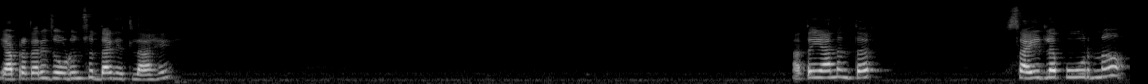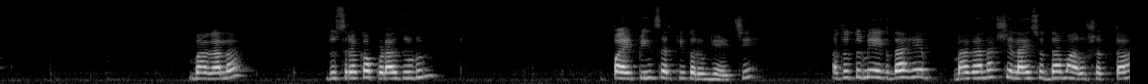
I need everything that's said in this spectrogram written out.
या प्रकारे जोडून सुद्धा घेतला आहे. आता यानंतर साईडला पूर्ण भागाला दुसरा कपडा जोडून पायपिंग सारखी करून घ्यायची. आता तुम्ही एकदा हे भागांना शिलाईसुद्धा मारू शकता.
